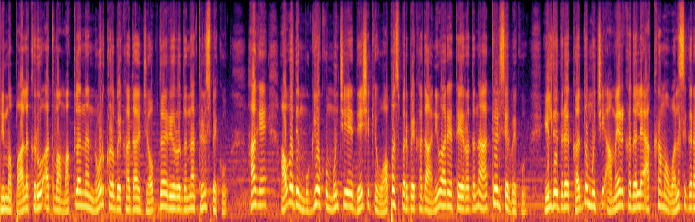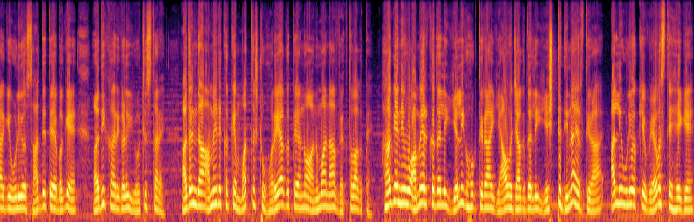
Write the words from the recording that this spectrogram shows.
ನಿಮ್ಮ ಪಾಲಕರು ಅಥವಾ ಮಕ್ಕಳನ್ನು ನೋಡ್ಕೊಳ್ಬೇಕಾದ ಜವಾಬ್ದಾರಿ ಇರೋದನ್ನು ತಿಳಿಸ್ಬೇಕು. ಹಾಗೆ ಅವಧಿ ಮುಗಿಯೋಕ್ಕೂ ಮುಂಚೆಯೇ ದೇಶಕ್ಕೆ ವಾಪಸ್ ಬರಬೇಕಾದ ಅನಿವಾರ್ಯತೆ ಇರೋದನ್ನು ತಿಳಿಸಿರಬೇಕು. ಇಲ್ದಿದ್ರೆ ಕದ್ದು ಮುಚ್ಚಿ ಅಮೆರಿಕದಲ್ಲೇ ಅಕ್ರಮ ವಲಸಿಗರಾಗಿ ಉಳಿಯೋ ಸಾಧ್ಯತೆಯ ಬಗ್ಗೆ ಅಧಿಕಾರಿಗಳು ಯೋಚಿಸ್ತಾರೆ. ಅದರಿಂದ ಅಮೆರಿಕಕ್ಕೆ ಮತ್ತಷ್ಟು ಹೊರೆಯಾಗುತ್ತೆ ಅನ್ನೋ ಅನುಮಾನ ವ್ಯಕ್ತವಾಗುತ್ತೆ. ಹಾಗೆ ನೀವು ಅಮೆರಿಕದಲ್ಲಿ ಎಲ್ಲಿಗೆ ಹೋಗ್ತೀರಾ, ಯಾವ ಜಾಗದಲ್ಲಿ ಎಷ್ಟು ದಿನ ಇರ್ತೀರಾ, ಅಲ್ಲಿ ಉಳಿಯೋಕ್ಕೆ ವ್ಯವಸ್ಥೆ ಹೇಗೆ,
